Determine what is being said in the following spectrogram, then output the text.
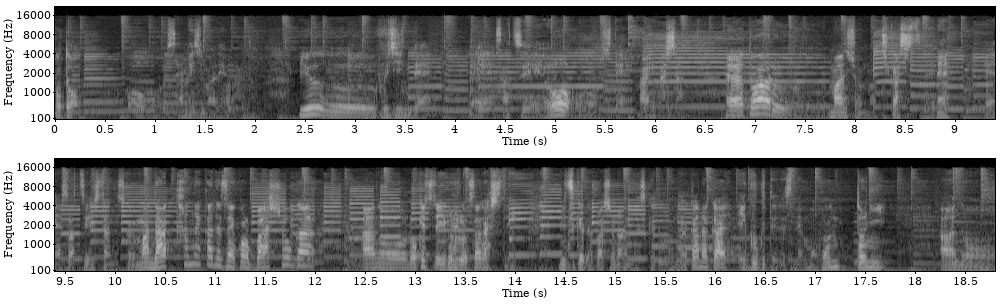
こと鮫島レオナという夫人で、え撮影をしてまいりました、えとあるマンションの地下室でねえー、撮影したんですけど、まあ、なかなかですねこの場所があのロケ地でいろいろ探して見つけた場所なんですけどもなかなかえぐくてですねもう本当にあの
